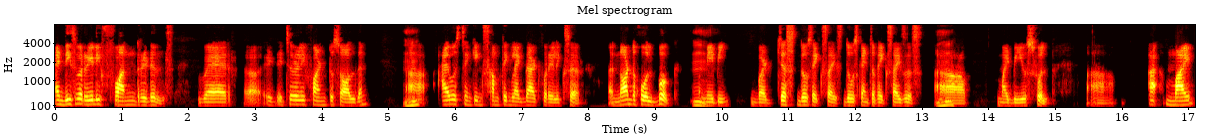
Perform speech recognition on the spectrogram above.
and these were really fun riddles where uh, it, it's really fun to solve them. Mhm. Uh, I was thinking something like that for Elixir, uh, not the whole book, Mm. maybe, but just those exercise, those kinds of exercises Mhm. uh, might be useful. Uh, I, my,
